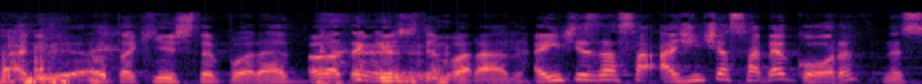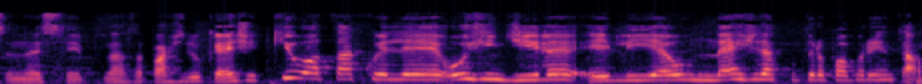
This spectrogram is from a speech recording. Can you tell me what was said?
Anime, otaquinho de temporada. Aqui de temporada. A gente, já, a gente já sabe agora, nessa, nessa, nessa parte do cast, que o otaku, ele é, hoje em dia, ele é o nerd da cultura pop oriental.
